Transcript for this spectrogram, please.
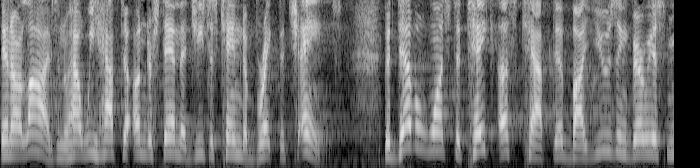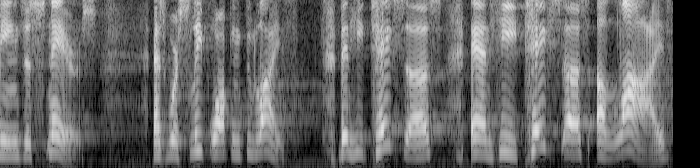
in our lives and how we have to understand that Jesus came to break the chains. The devil wants to take us captive by using various means as snares as we're sleepwalking through life. Then he takes us and he takes us alive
